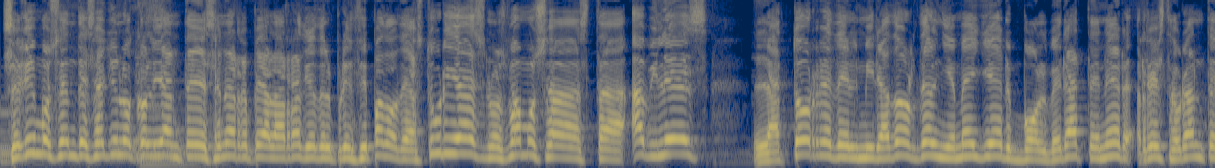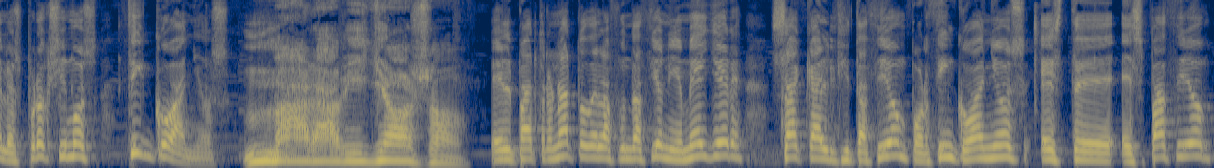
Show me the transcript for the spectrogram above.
Seguimos en Desayuno Coliantes en RPA, la radio del Principado de Asturias. Nos vamos hasta Avilés. La Torre del Mirador del Niemeyer volverá a tener restaurante los próximos cinco años. Maravilloso. El patronato de la Fundación Niemeyer saca a licitación por cinco años este espacio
